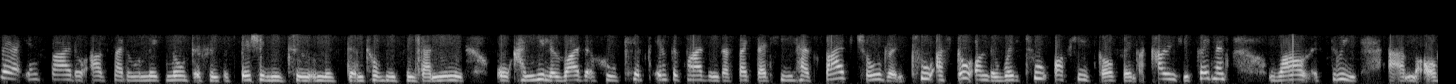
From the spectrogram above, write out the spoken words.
they're inside or outside it will make no difference, especially to Mr. Mtobi Dlamini or Kanyile, rather, who kept emphasizing the fact that he has five children. Two are still on the way. Two of his girlfriends are currently pregnant, while three um, of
